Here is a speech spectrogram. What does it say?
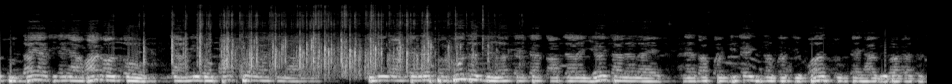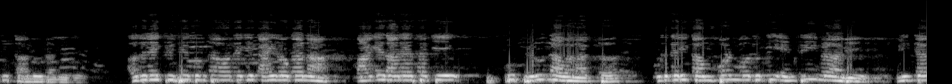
सुद्धा या ठिकाणी आभार मानतो की आम्ही तो पाठपुरावा केला तुम्ही आमच्याकडे प्रपोजल दिलं. त्याच्यात आपल्याला यश आलेलं आहे. आणि आता पंचेचाळीस नंबरची बस तुमच्या ह्या विभागासाठी चालू झालेली आहे. अजून एक विषय तुमचा होता की काही लोकांना मागे जाण्यासाठी खूप फिरून जावं लागतं. कुठेतरी कंपाऊंड मधून ती एंट्री मिळावी. मी त्या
